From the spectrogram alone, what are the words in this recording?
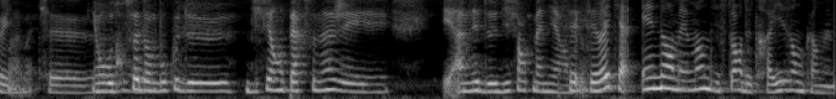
Oui. Que- Et on retrouve ça dans beaucoup de différents personnages et, et amené de différentes manières. C'est vrai qu'il y a énormément d'histoires de trahison quand même.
